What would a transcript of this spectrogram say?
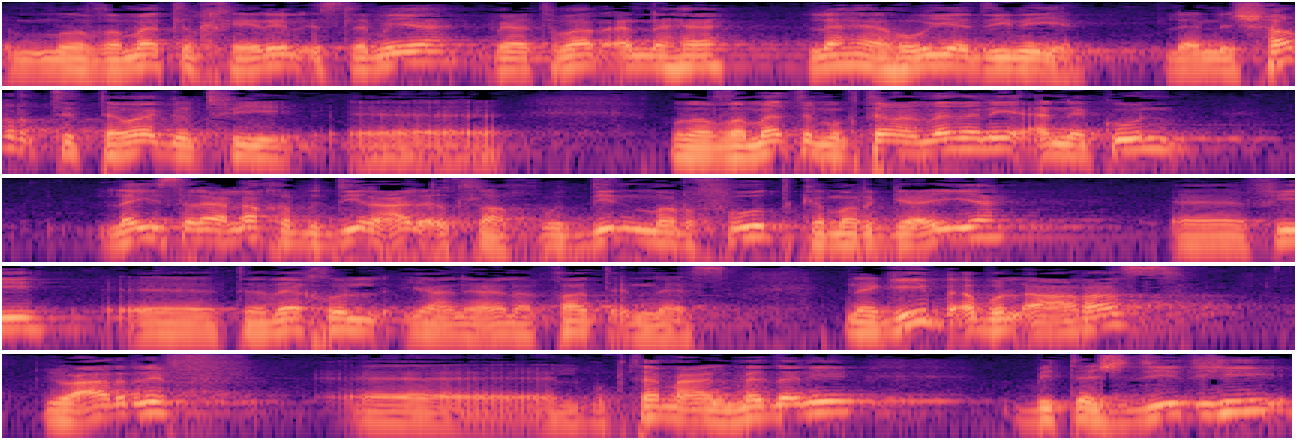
المنظمات الخيرية الإسلامية باعتبار أنها لها هوية دينية لأن شرط التواجد في منظمات المجتمع المدني أن يكون ليس له علاقة بالدين على الإطلاق والدين مرفوض كمرجعية في تداخل يعني علاقات الناس. نجيب أبو الأعراس يعرف المجتمع المدني بتجديده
